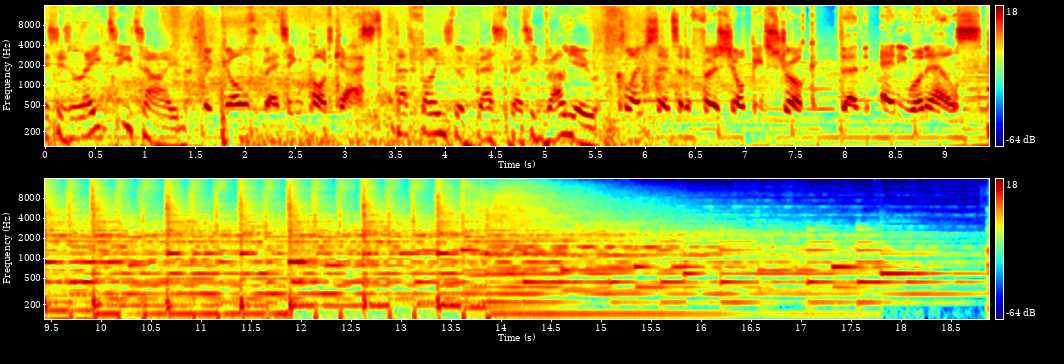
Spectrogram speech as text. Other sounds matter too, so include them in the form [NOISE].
This is Late Tee Time, the golf betting podcast that finds the best betting value closer to the first shot being struck than anyone else.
